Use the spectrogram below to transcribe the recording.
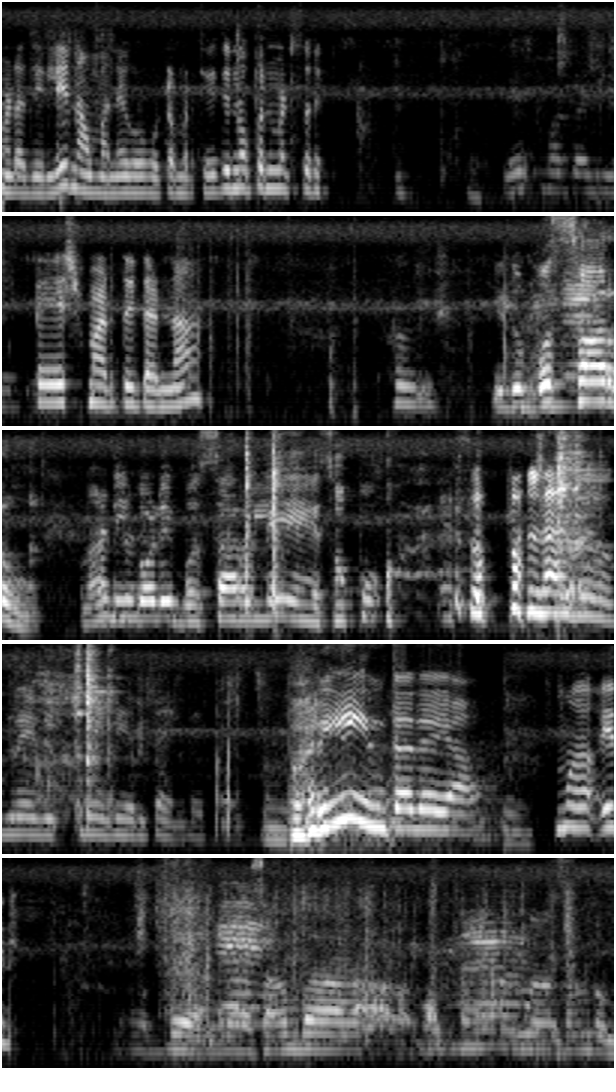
ಮಾಡೋದಿಲ್ಲಿ ನಾವು ಮನೆಗೆ ಹೋಗಿ ಊಟ ಮಾಡ್ತೀವಿ. ಇದನ್ನು ಓಪನ್ ಮಾಡ್ಸರಿ ಟೇಸ್ಟ್ ಮಾಡ್ತೈತೆ ಅಣ್ಣ. ಇದು ಬಸ್ಸಾರು. ನಾಟಿ ಕೋಳಿ ಬಸ್ಸಾರಲ್ಲಿ ಸೊಪ್ಪು. ಸೊಪ್ಪಲ್ಲ ಅದು ಗ್ರೇವಿ ಗ್ರೇವಿ ಅಂತ ಹೇಳ್ಬೇಕು. ಬರೀ ಇಂಥದ್ದೆಯ ಮ- ಇದು ಮುದ್ದೆ ಅನ್ನ ಸಾಂಬಾರ್ ಮುದ್ದೆ ಅನ್ನ ಸಾಂಬಾರ್.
